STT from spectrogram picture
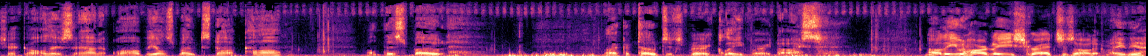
Check all this out at wildbillsboats.com on this boat. Like I told you, it's very clean, very nice. Not even hardly any scratches on it. Maybe a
